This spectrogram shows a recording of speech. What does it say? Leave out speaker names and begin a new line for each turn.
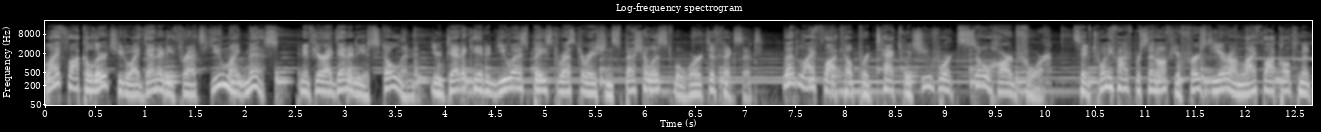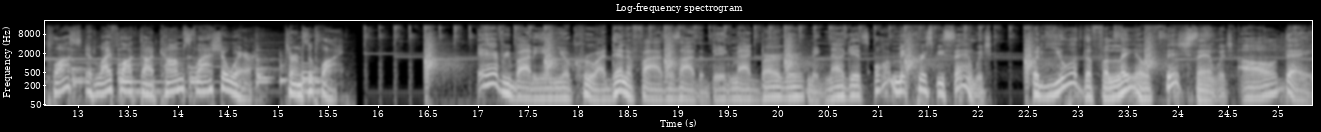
LifeLock alerts you to identity threats you might miss, and if your identity is stolen, your dedicated U.S.-based restoration specialist will work to fix it. Let LifeLock help protect what you've worked so hard for. Save 25% off your first year on LifeLock Ultimate Plus at lifeLock.com/slash-aware. Terms apply.
Everybody in your crew identifies as either Big Mac Burger, McNuggets, or McCrispy Sandwich, but you're the Filet-O-Fish Sandwich all day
